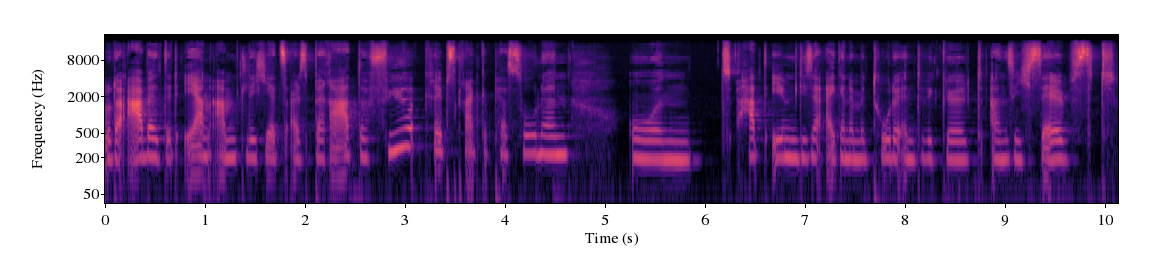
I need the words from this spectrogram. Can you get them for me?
oder arbeitet ehrenamtlich jetzt als Berater für krebskranke Personen und hat eben diese eigene Methode entwickelt, an sich selbst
